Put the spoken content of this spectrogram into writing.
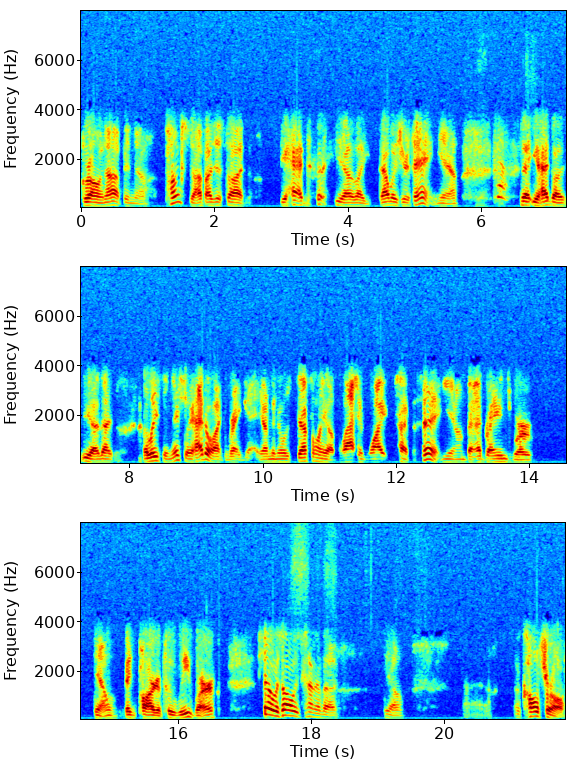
growing up in the punk stuff. I just thought you had to, you know like that was your thing. You know that you had to yeah that at least initially had to like reggae. I mean, it was definitely a black and white type of thing. You know, Bad Brains were you know big part of who we were. So it was always kind of a you know uh, a cultural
